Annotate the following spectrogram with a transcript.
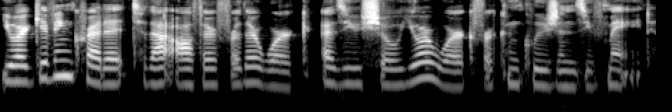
You are giving credit to that author for their work as you show your work for conclusions you've made.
